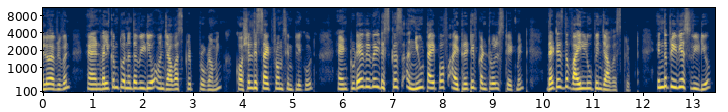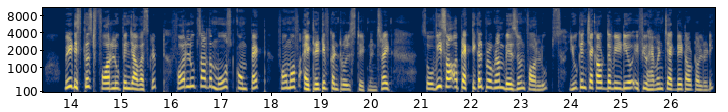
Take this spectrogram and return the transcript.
Hello everyone and welcome to another video on JavaScript programming. Kaushal this side from SimpliCode and today we will discuss a new type of iterative control statement that is the while loop in JavaScript. In the previous video we discussed for loop in JavaScript. For loops are the most compact form of iterative control statements right. So we saw a practical program based on for loops. You can check out the video if you haven't checked it out already.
